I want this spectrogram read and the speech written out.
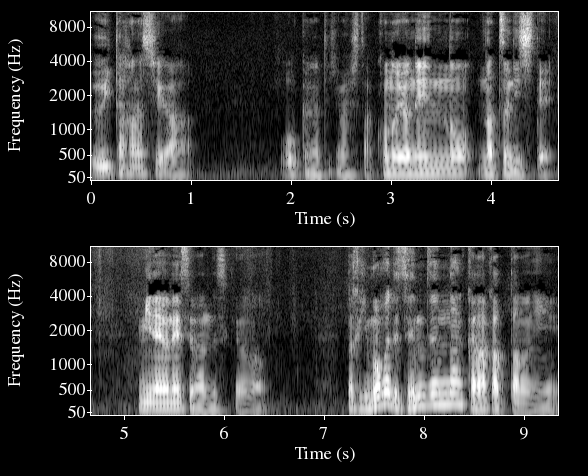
浮いた話が多くなってきました。この4年の夏にして。みんな4年生なんですけど。なんか今まで全然なんかなかったのに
